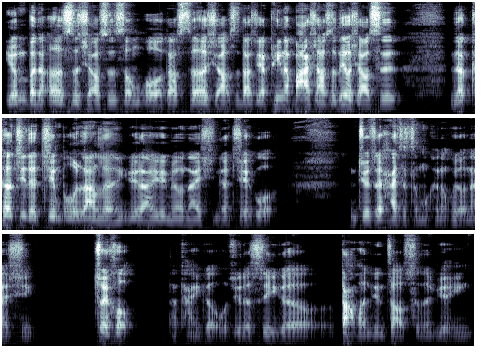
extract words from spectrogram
原本的二十四小时送货到十二小时，到现在拼了八小时、六小时。你知道科技的进步让人越来越没有耐心的结果，你觉得这孩子怎么可能会有耐心？最后，他谈一个，我觉得是一个大环境造成的原因。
